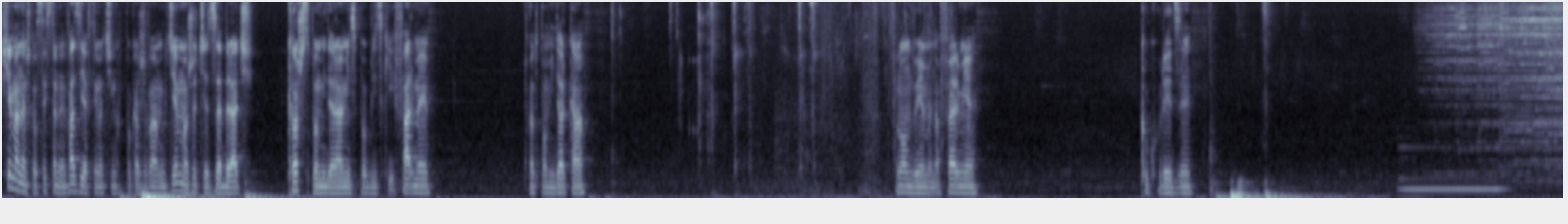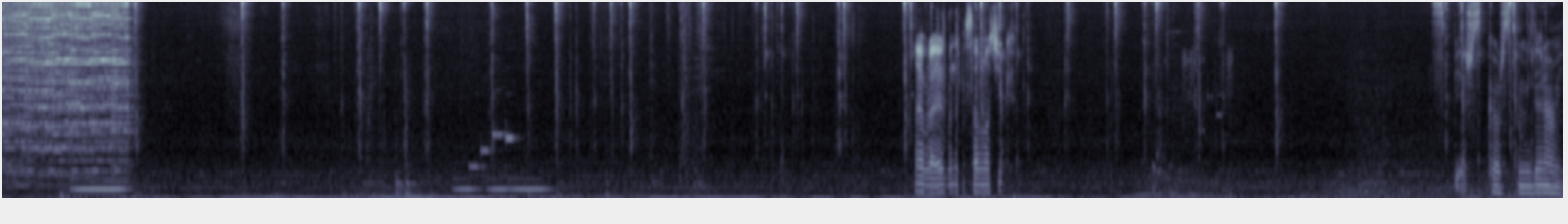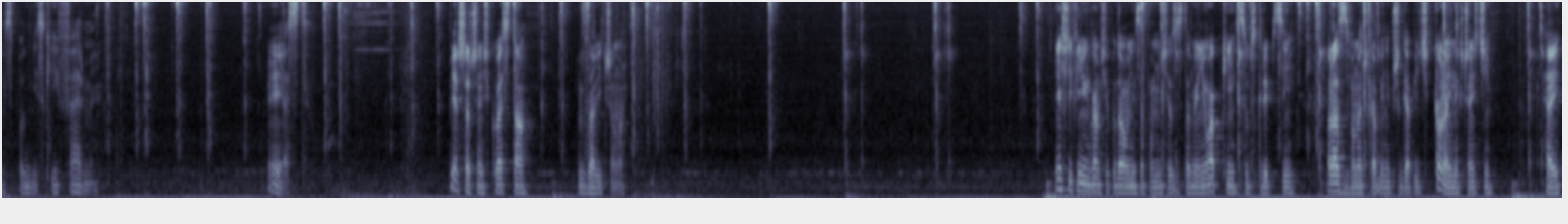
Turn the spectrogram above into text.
Siemaneczko, z tej strony Wazja. W tym odcinku pokażę Wam, gdzie możecie zebrać kosz z pomidorami z pobliskiej farmy od pomidorka. Lądujemy na fermie kukurydzy. Dobra, ja już będę po samolocik. Zbierz kosz z pomidorami z pobliskiej fermy. Jest. Pierwsza część questa zaliczona. Jeśli filmik Wam się podobał, nie zapomnijcie o zostawieniu łapki, subskrypcji oraz dzwoneczka, by nie przegapić kolejnych części. Hej!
